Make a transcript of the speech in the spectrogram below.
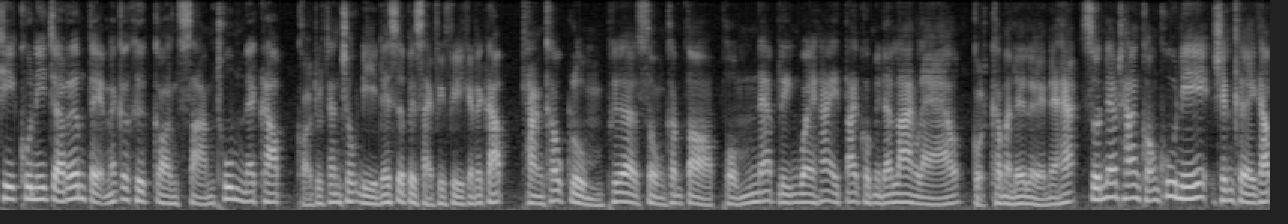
ที่คู่นี้จะเริ่มเตะนั่นก็คือก่อน3ามทุ่มนะครับขอทุกท่านโชคดีได้เสื้อไปใส่ฟรีๆกันนะครับทางเข้ากลุ่มเพื่อส่งคำตอบ ผมแนบลิงก์ไว้ให้ใต้คอมเมนต์ด้านล่างแล้ว กดเข้ามาได้เลยนะฮะส่วนแนวทางของคู่นี้เช่นเคยครับ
